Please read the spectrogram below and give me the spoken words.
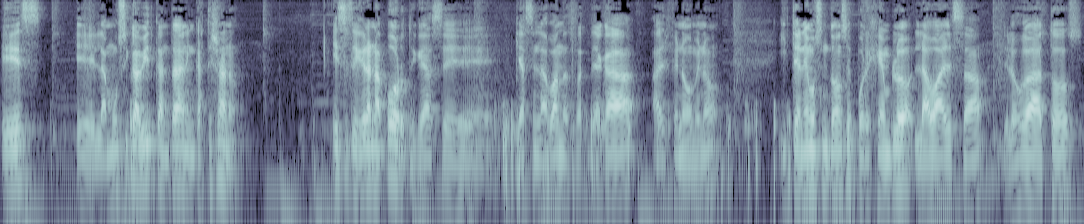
es eh, la música beat cantada en castellano. Ese es el gran aporte que, hace, que hacen las bandas de acá al fenómeno. Y tenemos entonces, por ejemplo, La Balsa de los Gatos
